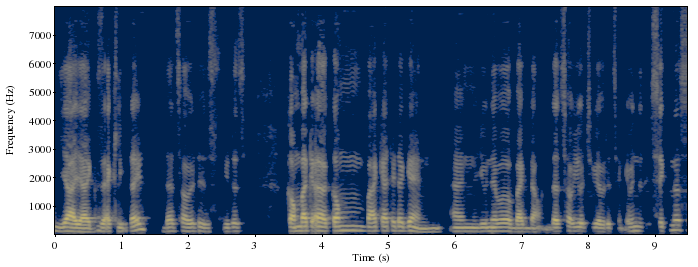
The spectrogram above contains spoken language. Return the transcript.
Yeah yeah exactly right? That's how it is. You just come back uh, come back at it again and you never back down. That's how you achieve everything. Even sickness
